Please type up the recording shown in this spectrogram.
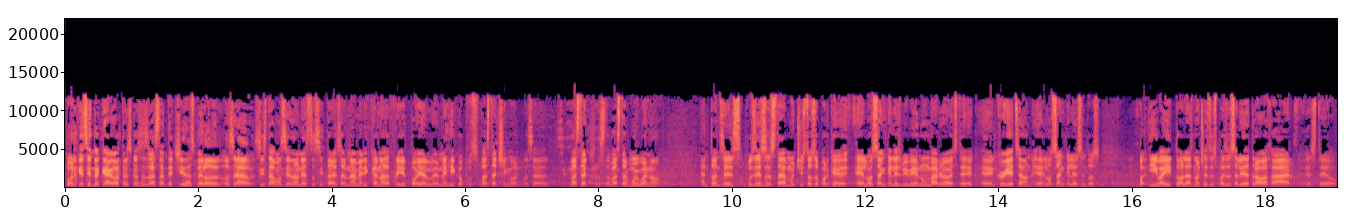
Porque siento que hago otras cosas bastante chidas, pero, o sea, si estamos siendo honestos, si traes a una americana de freír pollo en México, pues va a estar chingón. O sea, va a estar, va a estar muy bueno. Entonces, pues eso está muy chistoso porque en Los Ángeles vivía en un barrio, este, en Koreatown, en Los Ángeles, entonces ba- iba ahí todas las noches después de salir de trabajar, este, o,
